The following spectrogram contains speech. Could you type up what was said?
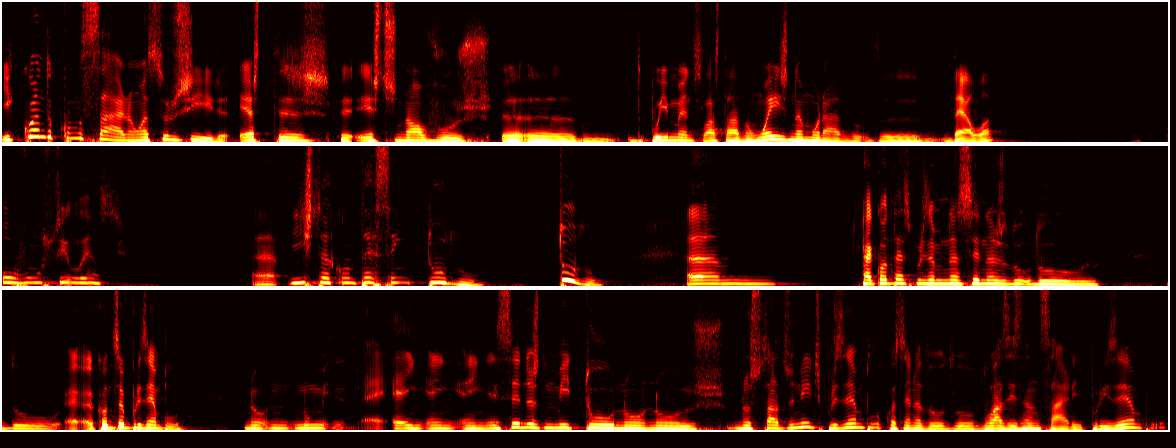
E quando começaram a surgir estes, estes novos uh, uh, depoimentos, lá estava um ex-namorado de, dela, houve um silêncio. Uh, isto acontece em tudo. Tudo. Um, acontece, por exemplo, nas cenas do. do, do aconteceu, por exemplo, no, no, em, em, em, cenas de Me Too no, nos, nos Estados Unidos, por exemplo, com a cena do, do, do Aziz Ansari, por exemplo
